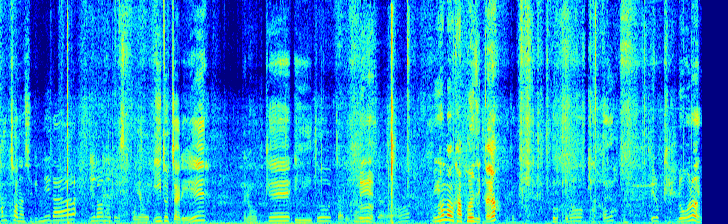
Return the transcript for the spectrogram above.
3,000원씩입니다. 이런 애도 있고요. 2도짜리 이렇게 2도짜리도 네. 있어요. 여기 한번 다 보여드릴까요? 그럼 이렇게 할까요? 응. 이렇게 요거를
